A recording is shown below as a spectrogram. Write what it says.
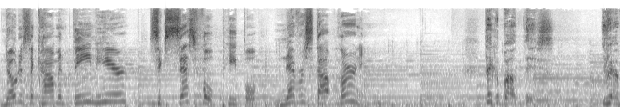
Notice a common theme here? Successful people never stop learning. Think about this. You have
